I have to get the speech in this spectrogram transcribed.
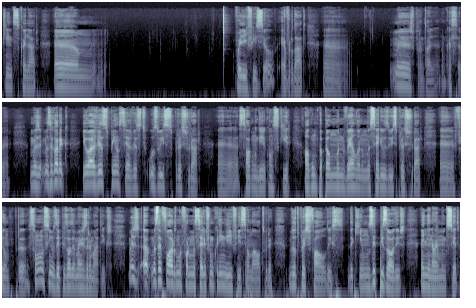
quinto se calhar. foi difícil, é verdade. mas pronto, olha, não quer saber. Mas, mas agora que eu às vezes penso e às vezes uso isso para chorar. Uh, se algum dia conseguir algum papel numa novela, numa série, uso isso para chorar. Uh, filme, para... são assim os episódios mais dramáticos. Mas, uh, mas a falar de uma forma séria foi um bocadinho difícil na altura. Mas eu depois falo disso daqui a uns episódios. Ainda não é muito cedo.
